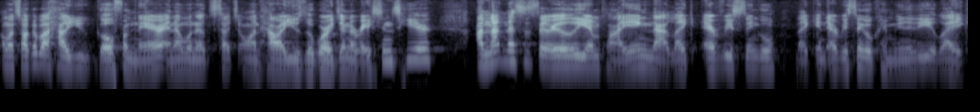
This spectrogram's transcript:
I want to talk about how you go from there, and I want to touch on how I use the word generations here. I'm not necessarily implying that like every single, like in every single community, like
